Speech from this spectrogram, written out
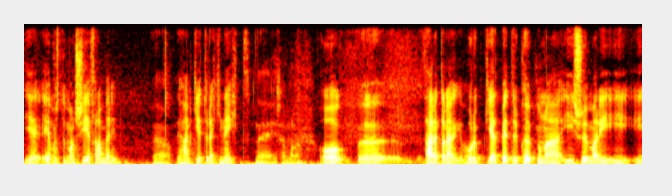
ég efast um hann sé frammeri Já, því hann getur ekki neitt. Nei, og uh, það er enda að voru gerð betri kaup núna í sömar í, í, í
